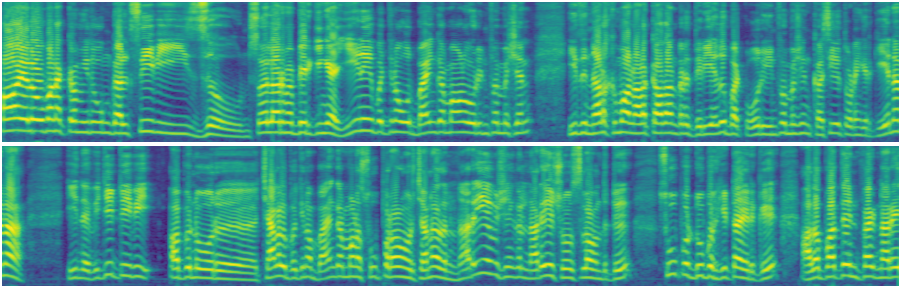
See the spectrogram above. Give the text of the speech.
ஹாய் ஹலோ வணக்கம். இது உங்கள் சிவி ஜோன் ஸோ எல்லாரும் எப்படி இருக்கீங்க? ஈனை பற்றின ஒரு பயங்கரமான ஒரு இன்ஃபர்மேஷன் இது நடக்குமா நடக்காதான்றது தெரியாது பட் ஒரு இன்ஃபர்மேஷன் கசிய தொடங்கியிருக்கு. என்னென்னா இந்த விஜய் டிவி அப்படின்னு ஒரு சேனல் பார்த்தீங்கன்னா பயங்கரமான சூப்பரான ஒரு சேனல் அதில் நிறைய விஷயங்கள் நிறைய ஷோஸ்லாம் வந்துட்டு சூப்பர் டூப்பர் ஹிட் இருக்குது அதை பார்த்து இன்ஃபேக்ட் நிறைய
